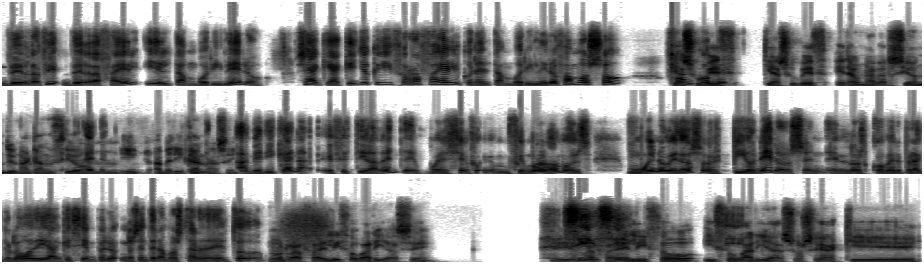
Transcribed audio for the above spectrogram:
de, de Rafael y el tamborilero. O sea, que aquello que hizo Rafael con el tamborilero famoso... Que a su vez que a su vez era una versión de una canción eh, americana, sí. Americana, efectivamente. Pues eh, fuimos, vamos, muy novedosos, pioneros en, los covers, para que luego digan que siempre nos enteramos tarde de todo. No, Rafael hizo varias, ¿eh? eh sí, Rafael hizo, hizo varias, o sea que,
